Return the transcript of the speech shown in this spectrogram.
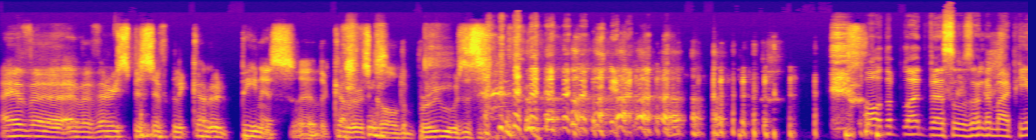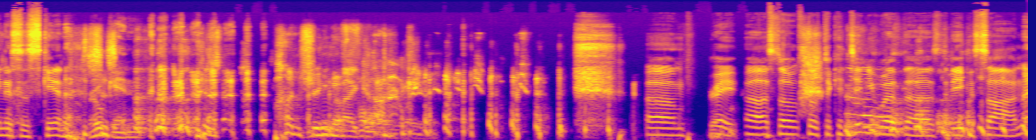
I have a I have a very specifically colored penis. Uh, the color is called bruise. All the blood vessels under my penis's skin are It's just- broken. Punching my cock. Um, great. Uh, so so to continue with uh, Siddique Hasan,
